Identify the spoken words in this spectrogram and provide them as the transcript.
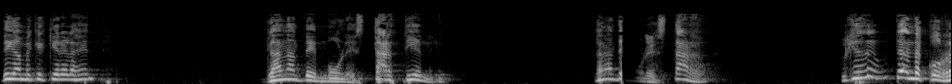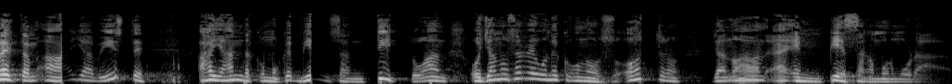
Dígame qué quiere la gente. Ganas de molestar tiene. Ganas de molestar. Porque usted anda correcta. Ah, ya viste. Ay, anda como que bien santito. O ya no se reúne con nosotros. Ya no ah, empiezan a murmurar.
